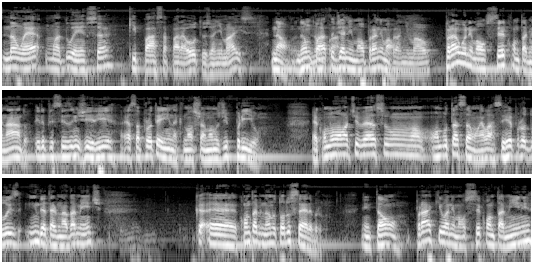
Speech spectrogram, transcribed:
não é uma doença que passa para outros animais? Não, não, não passa, passa, de animal para animal. Para animal. Para o animal ser contaminado, ele precisa ingerir essa proteína que nós chamamos de prio. É como ela tivesse uma, uma mutação, ela se reproduz indeterminadamente, é, contaminando todo o cérebro. Então, para que o animal se contamine,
